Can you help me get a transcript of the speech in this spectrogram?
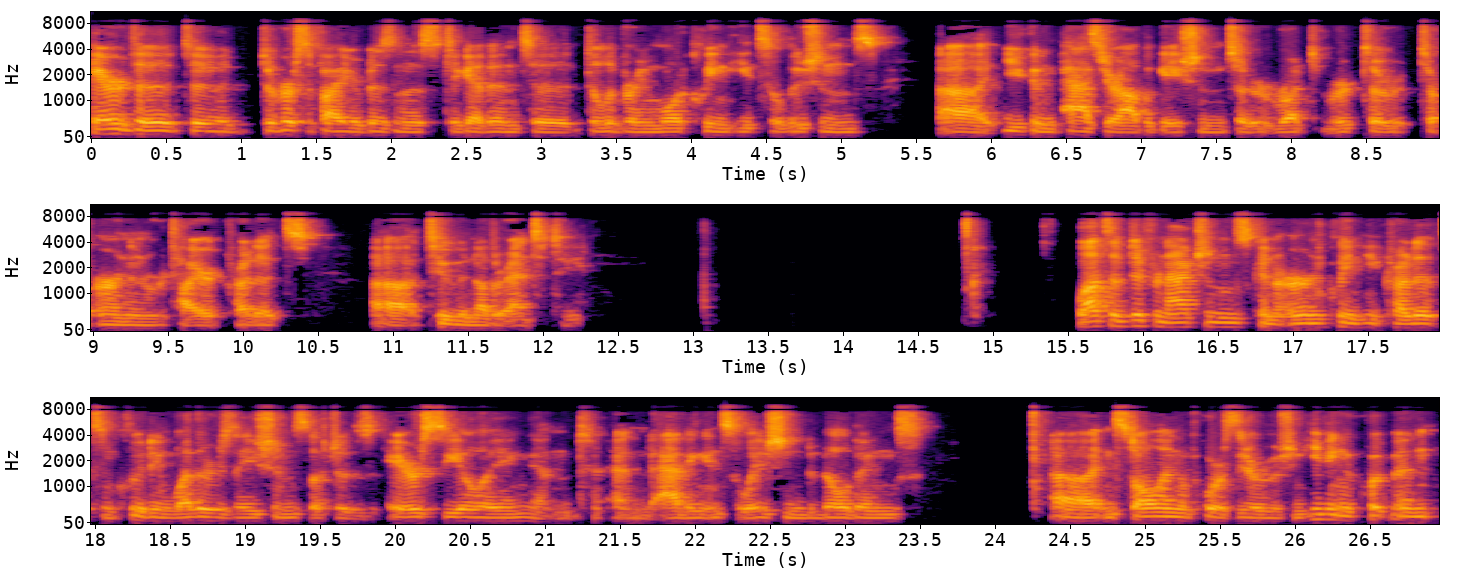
care to, to diversify your business to get into delivering more clean heat solutions, uh, you can pass your obligation to, to, to earn and retire credits uh, to another entity. Lots of different actions can earn clean heat credits, including weatherization such as air sealing and, and adding insulation to buildings, uh, installing, of course, zero emission heating equipment,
